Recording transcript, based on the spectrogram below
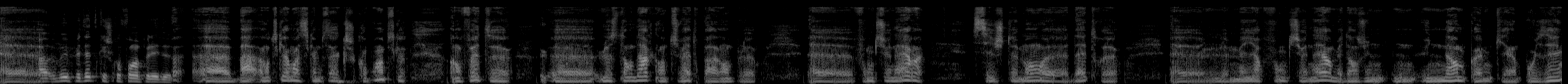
euh, ah, oui, peut-être que je confonds un peu les deux. bah, en tout cas, moi, c'est comme ça que je comprends, parce que, en fait, le standard, quand tu vas être, par exemple, fonctionnaire, c'est justement d'être le meilleur fonctionnaire, mais dans une, une, norme quand même qui est imposée,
